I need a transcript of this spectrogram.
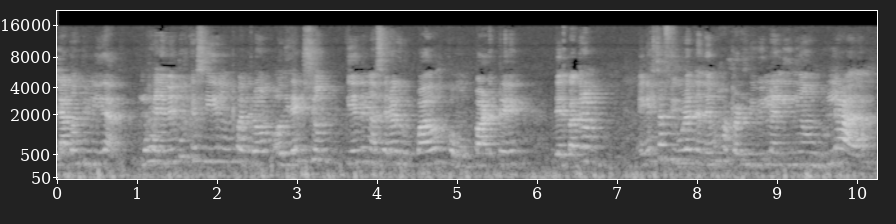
la continuidad. Los elementos que siguen un patrón o dirección tienden a ser agrupados como parte del patrón. En esta figura tendemos a percibir la línea ondulada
